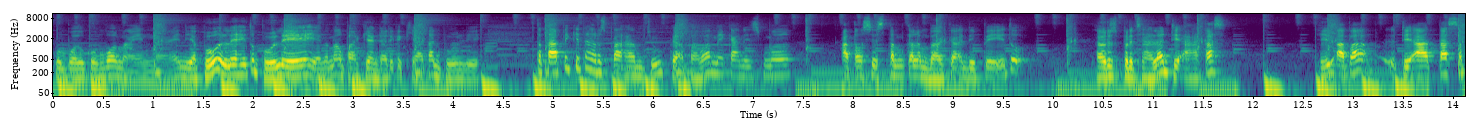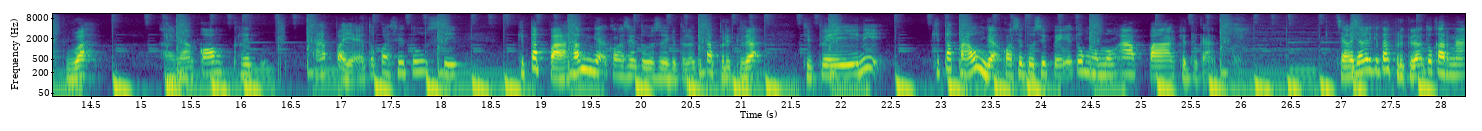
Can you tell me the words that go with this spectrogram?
kumpul-kumpul main-main. Ya boleh itu boleh. Ya memang bagian dari kegiatan boleh. Tetapi kita harus paham juga bahwa mekanisme atau sistem kelembagaan di PI itu harus berjalan di atas di apa di atas sebuah hal yang konkret. Apa ya? Itu konstitusi kita paham nggak konstitusi gitu loh. Kita bergerak di PI ini kita tahu nggak konstitusi PI itu ngomong apa gitu kan. Jangan-jangan kita bergerak tuh karena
